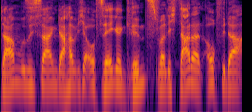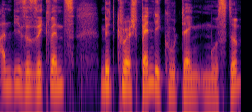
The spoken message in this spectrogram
da muss ich sagen, da habe ich auch sehr gegrinst, weil ich da dann auch wieder an diese Sequenz mit Crash Bandicoot denken musste.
